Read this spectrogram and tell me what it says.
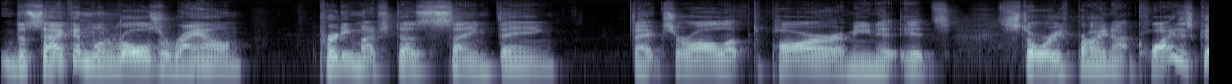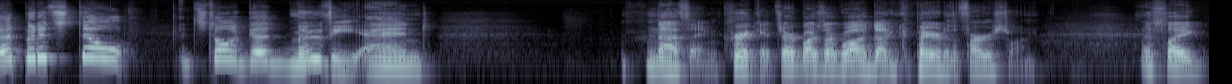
the second one rolls around, pretty much does the same thing. Effects are all up to par. I mean, it, it's story's probably not quite as good, but it's still it's still a good movie. And nothing crickets. Everybody's like, well, it doesn't compare to the first one. It's like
